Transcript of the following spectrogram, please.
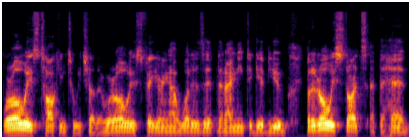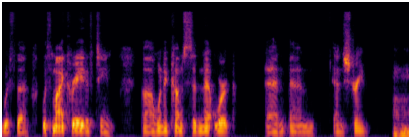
we're always talking to each other. We're always figuring out what is it that I need to give you. But it always starts at the head with the with my creative team uh, when it comes to network and and and stream. Mm-hmm.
